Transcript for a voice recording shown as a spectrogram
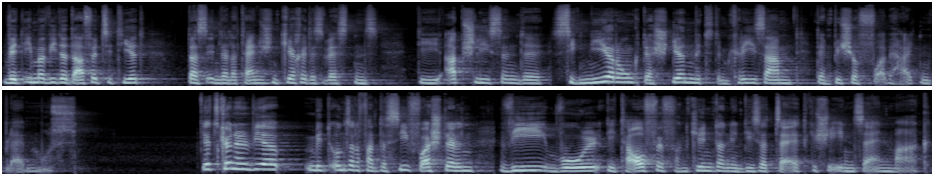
wird immer wieder dafür zitiert, dass in der lateinischen Kirche des Westens die abschließende Signierung der Stirn mit dem Krisam dem Bischof vorbehalten bleiben muss. Jetzt können wir mit unserer Fantasie vorstellen, wie wohl die Taufe von Kindern in dieser Zeit geschehen sein mag.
